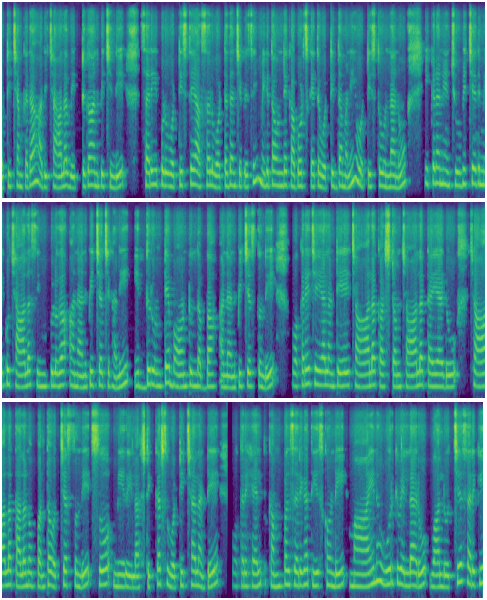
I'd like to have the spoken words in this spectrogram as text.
ఒట్టించాం కదా అది చాలా వెట్టుగా అనిపించింది. సరే ఇప్పుడు ఒట్టిస్తే అస్సలు ఒట్టదని చెప్పేసి మిగతా ఉండే కబోర్డ్స్కి అయితే ఒట్టిద్దామని ఒట్టిస్తూ ఉన్నాను. ఇక్కడ నేను చూపించేది మీకు చాలా సింపుల్గా అని అనిపించచ్చు కానీ ఇద్దరు ఉంటే బాగుంటుందబ్బా అని అనిపించేస్తుంది. ఒకరే చేయాలంటే చాలా కష్టం చాలా టయర్డ్ చాలా తలనొప్పి అంతా వచ్చేస్తుంది. సో మీరు ఇలా స్టిక్కర్స్ ఒట్టించాలంటే ఒకరి హెల్ప్ కంపల్సరీగా తీసుకోండి. మా ఆయన ఊరికి వెళ్ళారు. వాళ్ళు వచ్చేసరికి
